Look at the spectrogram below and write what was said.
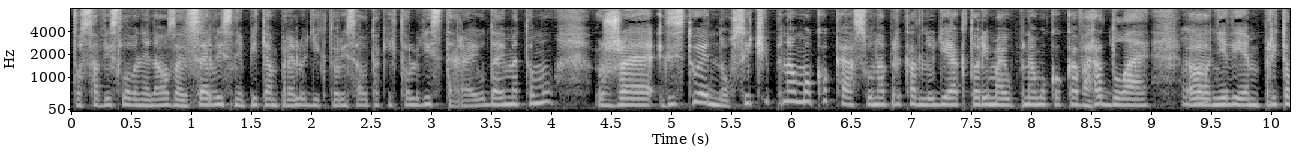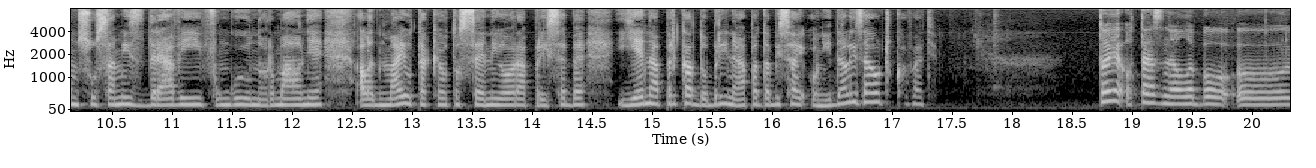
to sa vyslovene naozaj servisne pýtam pre ľudí, ktorí sa o takýchto ľudí starajú, dajme tomu, že existuje nosiči pneumokoka. Sú napríklad ľudia, ktorí majú pneumokoka v hrdle, uh-huh. neviem, pritom sú sami zdraví, fungujú normálne, ale majú takéhoto seniora pri sebe. Je napríklad dobrý nápad, aby sa aj oni dali zaočkovať? To je otázne, lebo uh,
